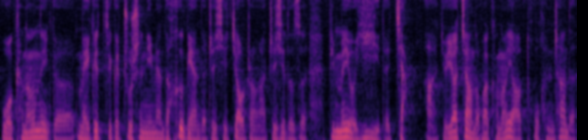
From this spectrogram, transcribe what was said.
我可能那个每个这个注释里面的后边的这些校正啊，这些都是并没有意义的讲。啊，就要降的话，可能要拖很长的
